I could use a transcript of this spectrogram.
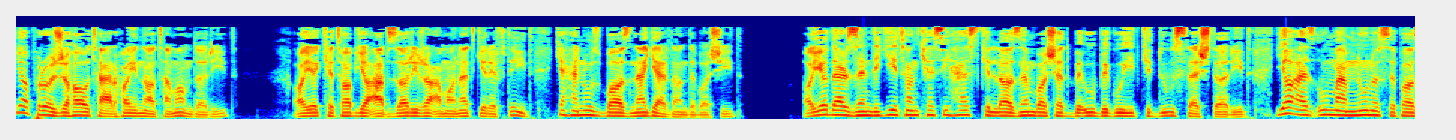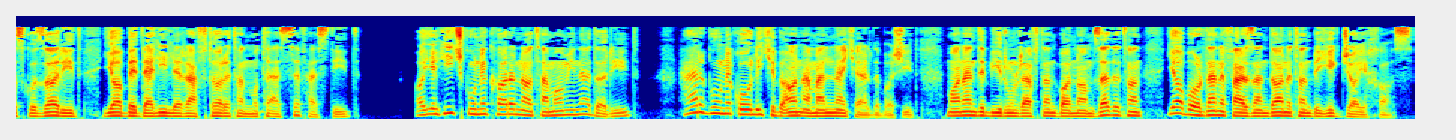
یا پروژه ها و طرحهای ناتمام دارید؟ آیا کتاب یا ابزاری را امانت گرفته اید که هنوز باز نگردانده باشید؟ آیا در زندگیتان کسی هست که لازم باشد به او بگویید که دوستش دارید یا از او ممنون و سپاسگزارید یا به دلیل رفتارتان متاسف هستید؟ آیا هیچ گونه کار ناتمامی ندارید؟ هر گونه قولی که به آن عمل نکرده باشید مانند بیرون رفتن با نامزدتان یا بردن فرزندانتان به یک جای خاص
